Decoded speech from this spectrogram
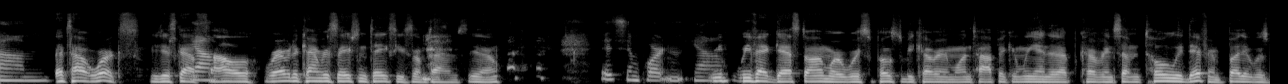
um That's how it works. You just got to Yeah. follow wherever the conversation takes you. Sometimes, you know. it's important yeah We've, we've had guests on where we're supposed to be covering one topic and we ended up covering something totally different, but it was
